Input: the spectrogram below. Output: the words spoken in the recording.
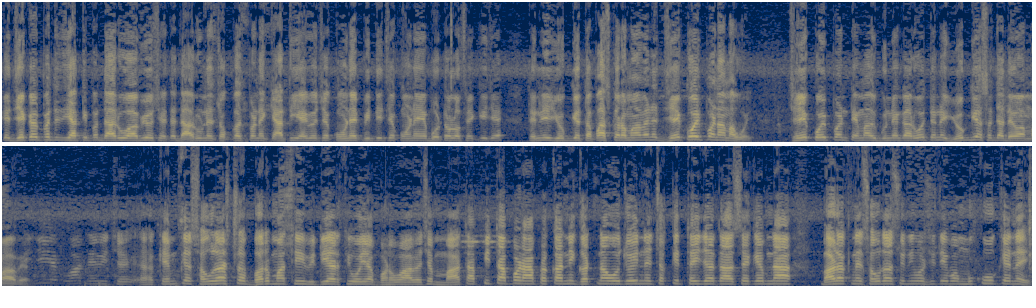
કે જે કોઈ પણ જાતિ પર દારૂ આવ્યો છે, તે દારૂને ચોક્કસપણે ક્યાંથી આવ્યો છે, કોણે પીધી છે, કોણે એ બોટલો ફેંકી છે, તેની યોગ્ય તપાસ કરવામાં આવે અને જે કોઈ પણ આમાં હોય જે કોઈ પણ તેમાં ગુનેગાર હોય તેને યોગ્ય સજા દેવામાં આવે. એવી છે કેમ કે સૌરાષ્ટ્રભરમાંથી વિદ્યાર્થીઓ અહીંયા ભણવા આવે છે. માતા પિતા પણ આ પ્રકારની ઘટનાઓ જોઈને ચકિત થઈ જતા હશે કે એમના બાળકને સૌરાષ્ટ્ર યુનિવર્સિટીમાં મૂકવું કે નહીં.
